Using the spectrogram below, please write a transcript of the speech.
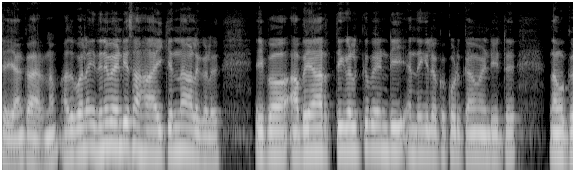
ചെയ്യാൻ കാരണം. അതുപോലെ ഇതിനു വേണ്ടി സഹായിക്കുന്ന ആളുകൾ ഇപ്പോൾ അഭയാർത്ഥികൾക്ക് വേണ്ടി എന്തെങ്കിലുമൊക്കെ കൊടുക്കാൻ വേണ്ടിയിട്ട് നമുക്ക്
